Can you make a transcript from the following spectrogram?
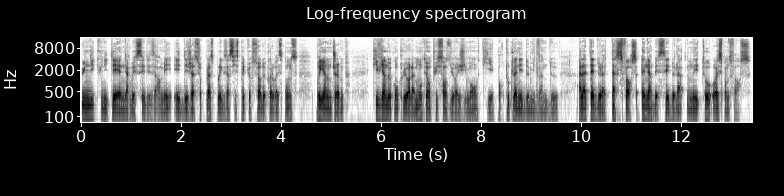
unique unité NRBC des armées, est déjà sur place pour l'exercice précurseur de Call Response Brilliant Jump, qui vient de conclure la montée en puissance du régiment, qui est pour toute l'année 2022 à la tête de la Task Force NRBC de la NATO Response Force.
